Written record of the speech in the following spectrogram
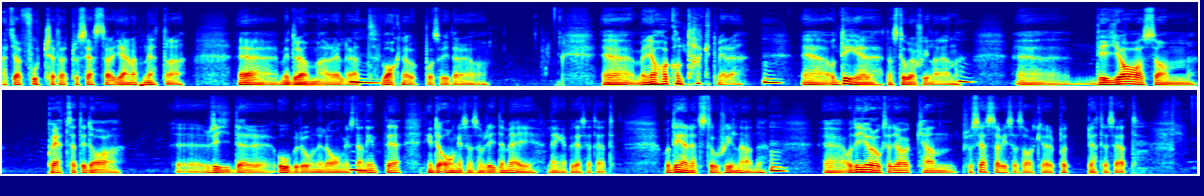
att jag fortsätter att processa, gärna på nätterna. Eh, med drömmar eller mm. att vakna upp och så vidare. Och, eh, men jag har kontakt med det. Mm. Eh, och det är den stora skillnaden. Mm. Eh, det är jag som på ett sätt idag rider oron eller ångesten. Mm. Det, är inte, det är inte ångesten som rider mig längre på det sättet. Och det är en rätt stor skillnad. Mm. Eh, och det gör också att jag kan processa vissa saker på ett bättre sätt.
